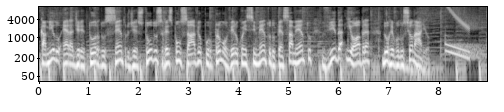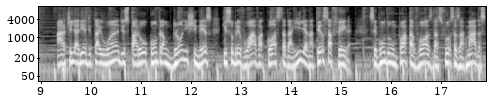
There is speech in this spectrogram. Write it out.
Camilo era diretor do Centro de Estudos responsável por promover o conhecimento do pensamento, vida e obra do revolucionário. A artilharia de Taiwan disparou contra um drone chinês que sobrevoava a costa da ilha na terça-feira. Segundo um porta-voz das Forças Armadas,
